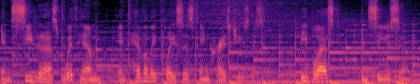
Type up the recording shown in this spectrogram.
and seated us with him in heavenly places in Christ Jesus. Be blessed and see you soon.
